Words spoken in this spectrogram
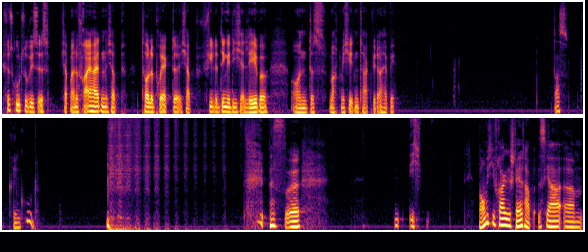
ich finde es gut, so wie es ist. Ich habe meine Freiheiten, ich habe tolle Projekte, ich habe viele Dinge, die ich erlebe. Und das macht mich jeden Tag wieder happy. Das klingt gut. das, äh, ich, warum ich die Frage gestellt habe, ist ja, ähm,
